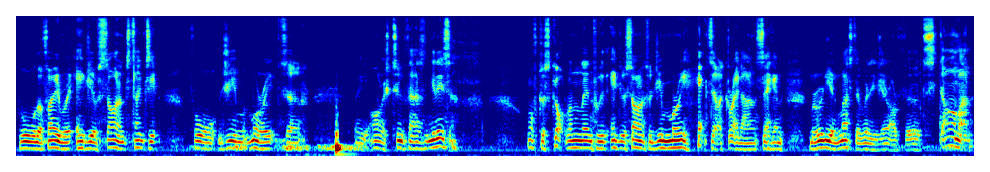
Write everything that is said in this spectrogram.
for the favourite. Edge of Silence takes it for Jim Murray. So the Irish 2000 guineas. Off to Scotland then with Edge of Silence for Jim Murray, Hector Craig Allen second, Meridian Master Vinnie Gerard third, Starman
